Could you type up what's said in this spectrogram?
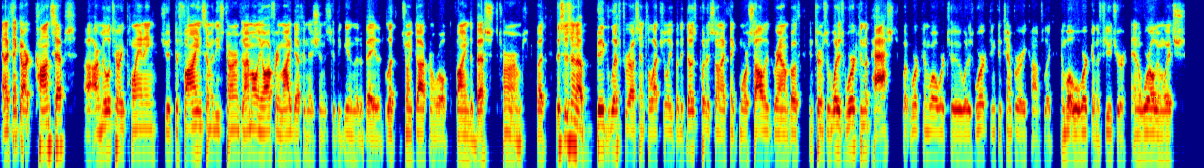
And I think our concepts, uh, our military planning should define some of these terms. And I'm only offering my definitions to begin the debate. Let the joint doctrine world find the best terms. But this isn't a big lift for us intellectually, but it does put us on, I think, more solid ground, both in terms of what has worked in the past, what worked in World War II, what has worked in contemporary conflict, and what will work in the future in a world in which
